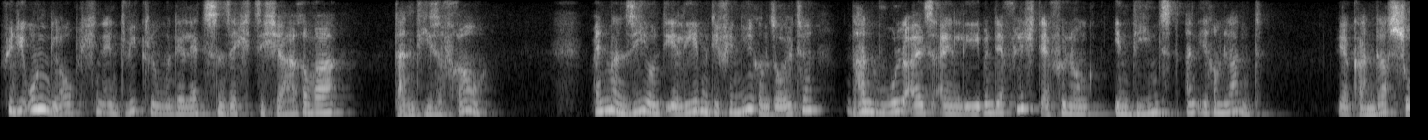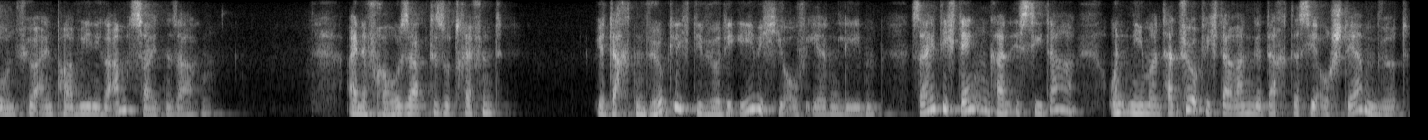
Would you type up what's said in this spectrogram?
für die unglaublichen Entwicklungen der letzten 60 Jahre war, dann diese Frau. Wenn man sie und ihr Leben definieren sollte, dann wohl als ein Leben der Pflichterfüllung in Dienst an ihrem Land. Wer kann das schon für ein paar wenige Amtszeiten sagen? Eine Frau sagte so treffend, wir dachten wirklich, die würde ewig hier auf Erden leben. Seit ich denken kann, ist sie da, und niemand hat wirklich daran gedacht, dass sie auch sterben wird.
